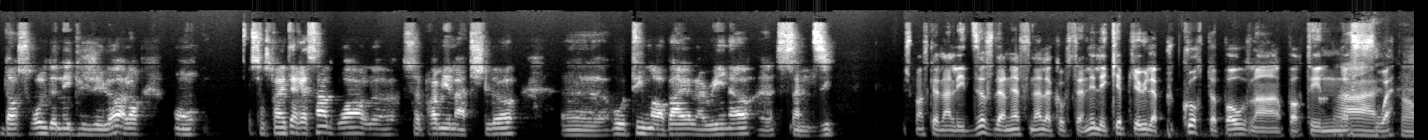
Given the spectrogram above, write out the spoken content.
dans ce rôle de négligé-là. Alors, on, ce sera intéressant de voir ce premier match-là euh, au T-Mobile Arena samedi. Je pense que dans les dix dernières finales de la Coupe Stanley, l'équipe qui a eu la plus courte pause l'a emporté neuf fois. Ah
